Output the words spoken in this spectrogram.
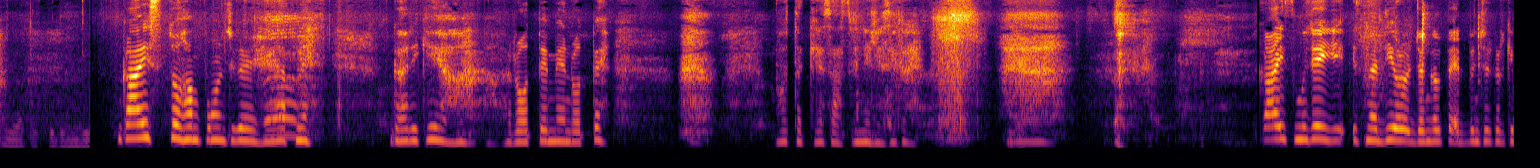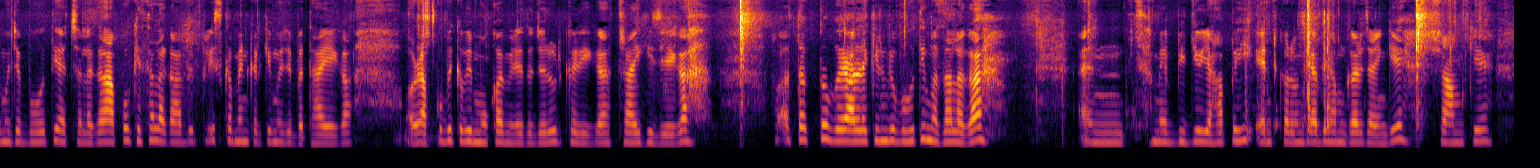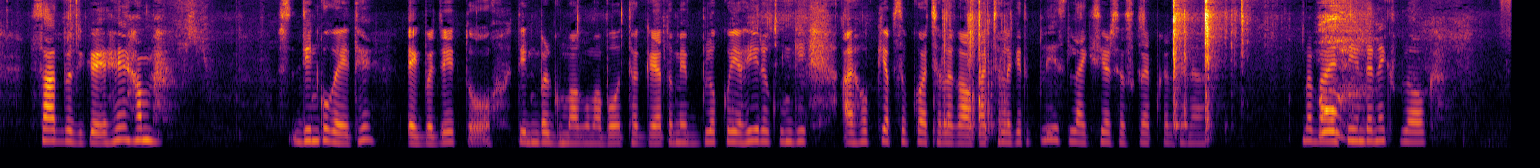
गाइस तो हम पहुँच गए हैं अपने गाड़ी की रोड पे मेन रोड पे बहुत तक गया सांस भी नहीं ले सक रहे गाइस मुझे ये इस नदी और जंगल पे एडवेंचर करके मुझे बहुत ही अच्छा लगा। आपको कैसा लगा? अभी प्लीज़ कमेंट करके मुझे बताइएगा। और आपको भी कभी मौका मिले तो ज़रूर करिएगा। ट्राई कीजिएगा। तक तो गया, लेकिन भी बहुत ही मज़ा लगा। एंड मैं वीडियो यहाँ पे ही एंड करूँगी। अभी हम घर जाएँगे। शाम के सात बज गए हैं। हम दिन को गए थे। एक बजे तो दिन भर घुमा घुमा बहुत थक गया तो मैं ब्लॉग को यही रखूँगी। आई होप कि आप सबको अच्छा लगा होगा। अच्छा लगे तो प्लीज़ लाइक शेयर सब्सक्राइब कर देना। Bye bye see in the next blog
